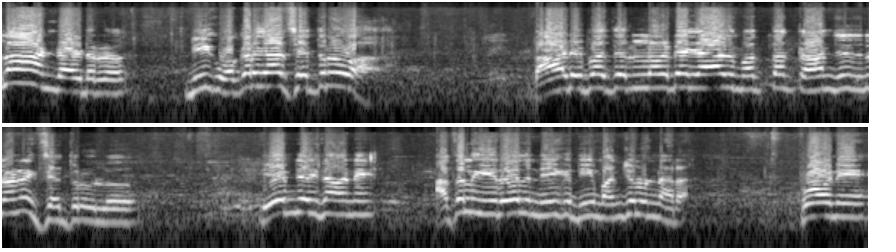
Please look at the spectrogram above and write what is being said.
Law and order? నీకు ఒకరుగా శత్రువు. తాడిపత్రిలోనే కాదు మొత్తం కాన్స్టిట్యూన్సీలోనే శత్రువులు. ఏం చేసినావని? అసలు ఈరోజు నీకు నీ మంచులు ఉన్నారా? పోని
